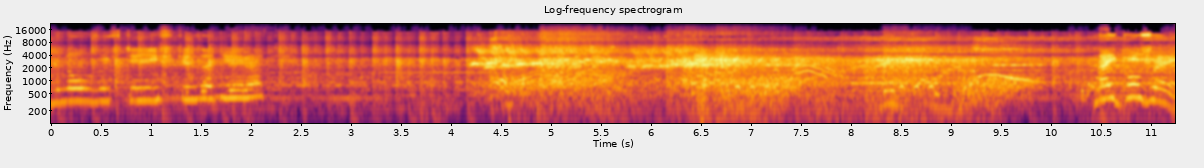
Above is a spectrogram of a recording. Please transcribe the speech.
Mną wy chcieliście zadzierać? Najgorzej!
